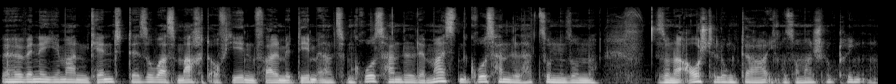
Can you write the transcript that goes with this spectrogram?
äh, wenn ihr jemanden kennt, der sowas macht, auf jeden Fall mit dem er zum Großhandel. Der meisten Großhandel hat so eine, so eine, so eine Ausstellung da. Ich muss noch mal einen Schluck trinken.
